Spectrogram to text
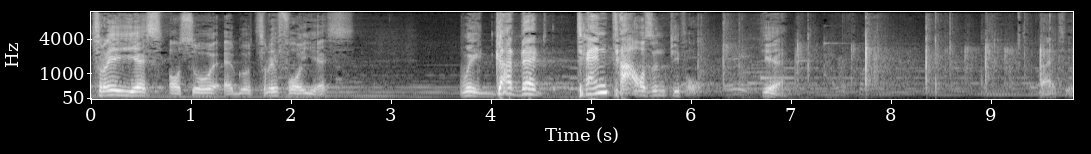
three years or so ago, three, four years, we gathered 10,000 people here. Right here.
